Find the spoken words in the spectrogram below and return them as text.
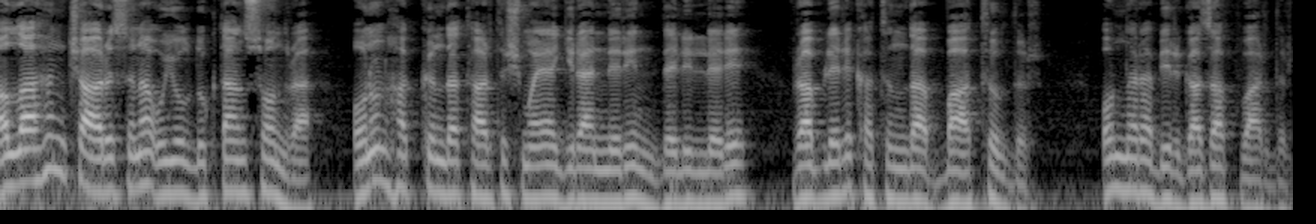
Allah'ın çağrısına uyulduktan sonra O'nun hakkında tartışmaya girenlerin delilleri Rableri katında batıldır. Onlara bir gazap vardır.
